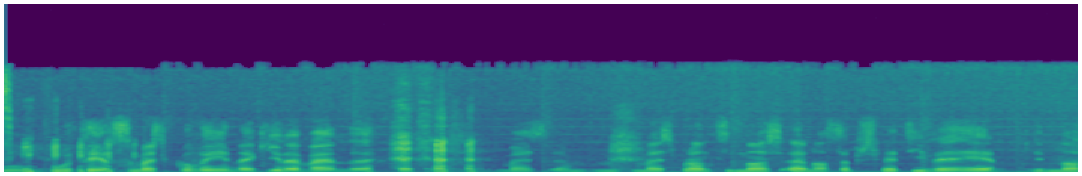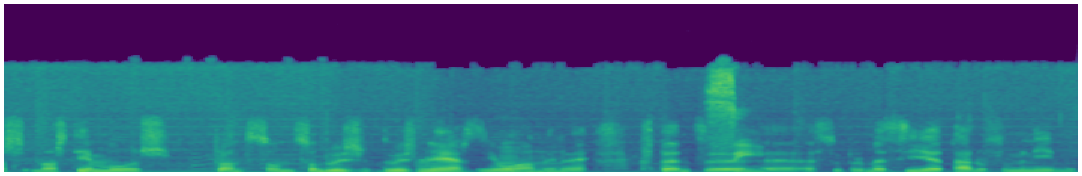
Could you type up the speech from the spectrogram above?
uh, o, o terço masculino aqui da banda, mas, mas pronto, nós, a nossa perspectiva é, nós, nós temos, pronto, são, são duas, duas mulheres e um Uhum. homem, não é? Portanto, a, a supremacia está no feminino.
